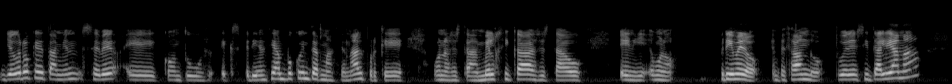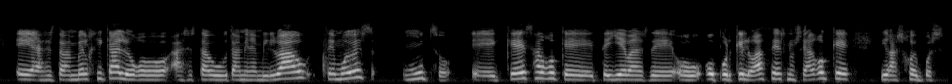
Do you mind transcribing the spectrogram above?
yo creo que también se ve eh, con tu experiencia un poco internacional, porque, bueno, has estado en Bélgica, has estado en, bueno, primero, empezando, tú eres italiana, has estado en Bélgica, luego has estado también en Bilbao, te mueves mucho. ¿Qué es algo que te llevas de, o, por qué lo haces? No sé, algo que digas, joder, pues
